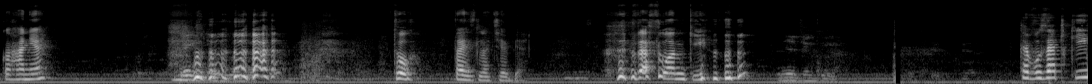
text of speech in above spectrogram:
Kochanie, Pięknie. tu, to jest dla ciebie. Zasłonki. Nie, dziękuję. Te wózeczki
